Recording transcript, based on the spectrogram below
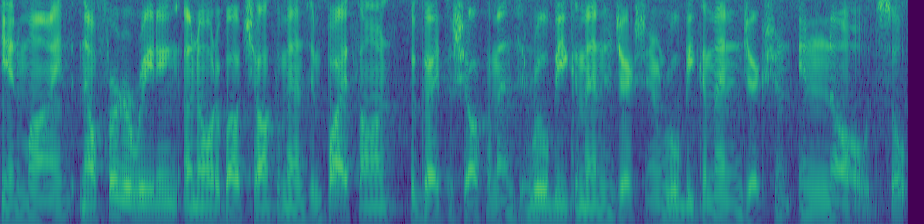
in mind. Now further reading a note about shell commands in Python, a guide to shell commands in Ruby, command injection in Ruby, command injection in Node. So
